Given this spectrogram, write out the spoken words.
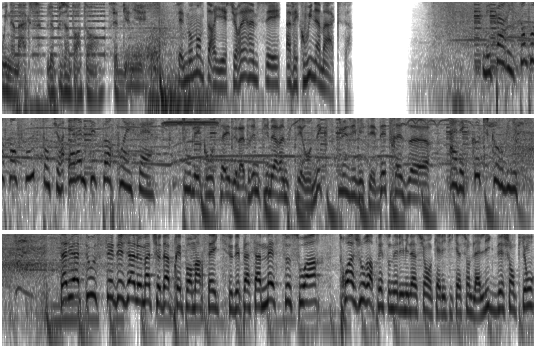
Winamax, le plus important, c'est de gagner. C'est le moment de parier sur RMC avec Winamax. Les paris 100% foot sont sur rmcsport.fr. Tous les conseils de la Dream Team RMC en exclusivité dès 13h Avec coach Courbis. Salut à tous, c'est déjà le match d'après pour Marseille qui se déplace à Metz ce soir. Trois jours après son élimination en qualification de la Ligue des Champions,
